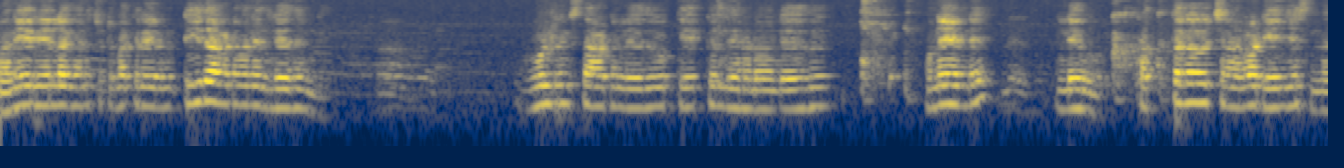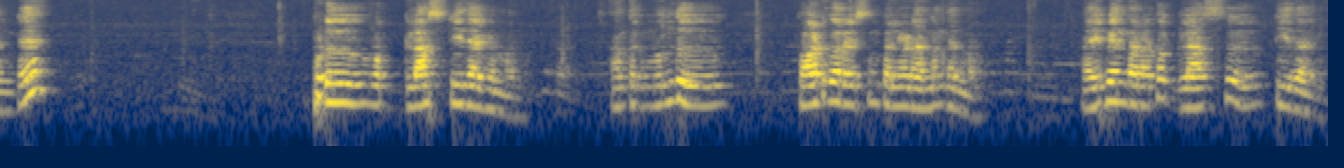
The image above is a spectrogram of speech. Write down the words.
మన ఏరియాలో కానీ చుట్టుపక్కల ఏరియా టీ తాగడం అనేది లేదండి. కూల్ డ్రింక్స్ తాగడం లేదు కేకులు తినడం లేదు ఉన్నాయండి? లేవు. కొత్తగా వచ్చిన అలవాటు ఏం చేసిందంటే ఇప్పుడు ఒక గ్లాస్ టీ తాగాం మనం. అంతకుముందు తోటకూర వేసుకుని పల్లెడు అన్నం తిన్నాం. అయిపోయిన తర్వాత ఒక గ్లాసు టీ తాగాం.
